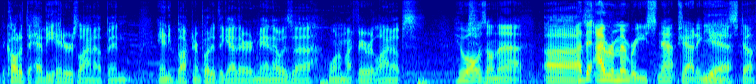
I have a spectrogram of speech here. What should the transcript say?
they called it the heavy hitters lineup, and Andy Buckner put it together. And man, that was uh, one of my favorite lineups. Who all was on that? Uh, I think I remember you Snapchatting yeah. stuff.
